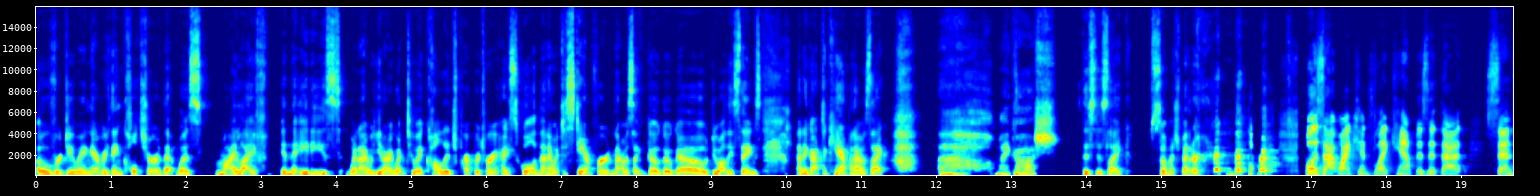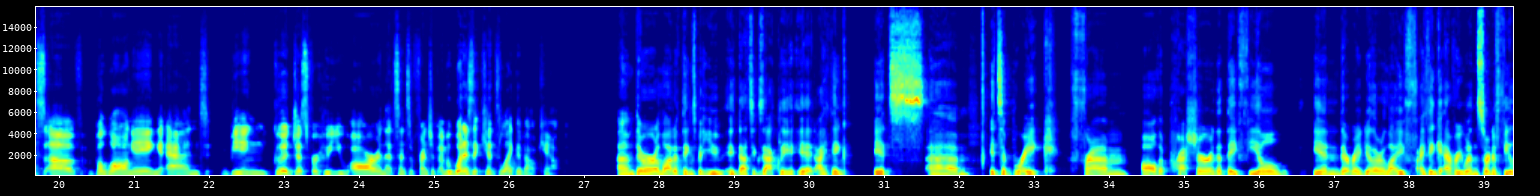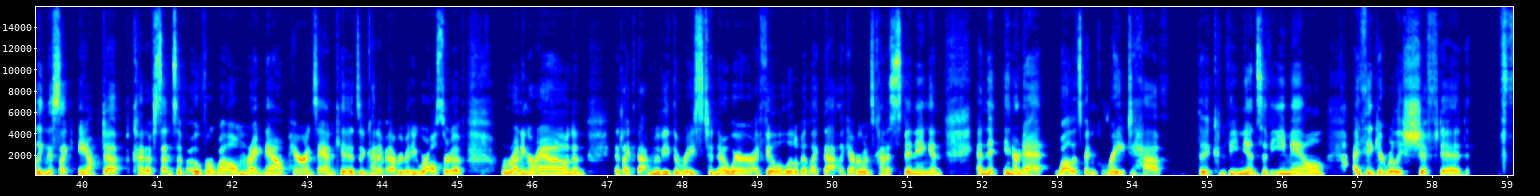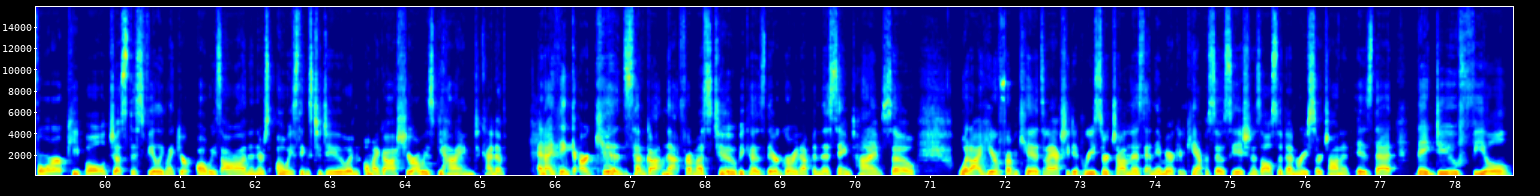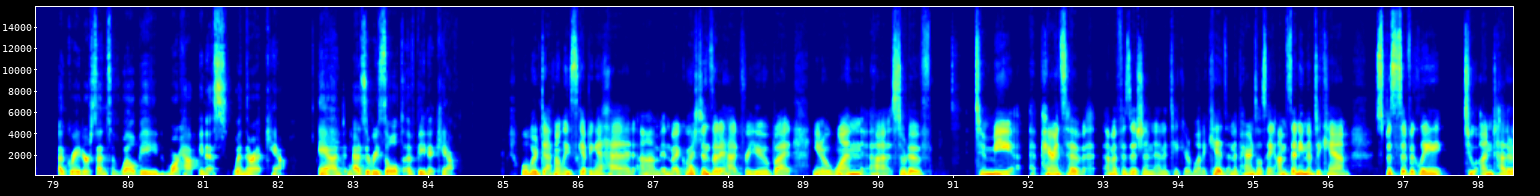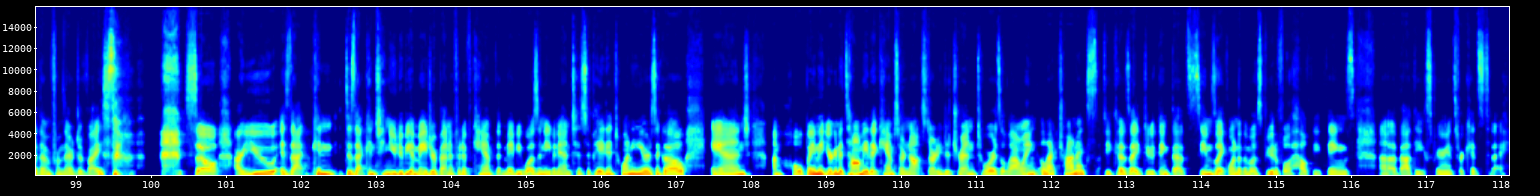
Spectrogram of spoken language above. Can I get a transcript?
overdoing everything culture that was my life in the 80s when I, you know, I went to a college preparatory high school and then I went to Stanford and I was like, go, go, go, do all these things. And I got to camp and I was like, oh my gosh, this is like so much better. well, is that why kids like camp? Is it that sense of belonging and being good just for who you are and that sense of friendship? I mean, what is it kids like about camp? Um, there are a lot of things, but you that's exactly it. I think it's um, it's a break from all the pressure that they feel in their regular life. I think everyone's sort of feeling this like amped up kind of sense of overwhelm right now, parents and kids and kind of everybody. We're all sort of running around and it like that movie The Race to Nowhere. I feel a little bit like that. Like everyone's kind of spinning and and the internet, while it's been great to have the convenience of email, I think it really shifted for people just this feeling like you're always on and there's always things to do and oh my gosh you're always behind kind of and i think our kids have gotten that from us too because they're growing up in the same time. So what i hear from kids and i actually did research on this and the american camp association has also done research on it is that they do feel a greater sense of well-being more happiness when they're at camp and as a result of being at camp. Well, we're definitely skipping ahead um, in my questions that I had for you, but you know, one uh, sort of to me, parents have. I'm a physician and I take care of a lot of kids, and the parents will say, "I'm sending them to camp specifically to untether them from their device." so are you is that can does that continue to be a major benefit of camp that maybe wasn't even anticipated 20 years ago and i'm hoping that you're going to tell me that camps are not starting to trend towards allowing electronics because i do think that seems like one of the most beautiful healthy things uh, about the experience for kids today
